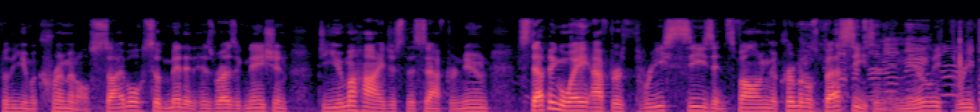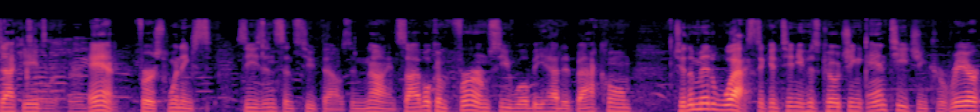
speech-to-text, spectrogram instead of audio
for the Yuma Criminals. Seibel submitted his resignation to Yuma High just this afternoon, stepping away after three seasons following the Criminals' best season in nearly three decades and first winning season since 2009. Seibel confirms he will be headed back home to the Midwest to continue his coaching and teaching career.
